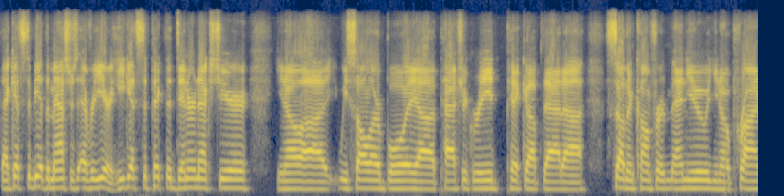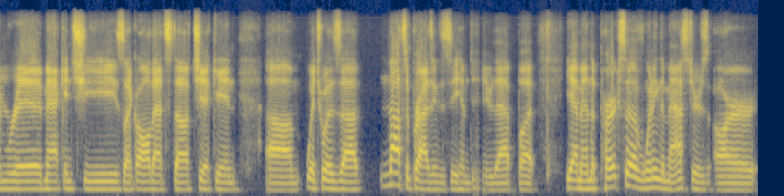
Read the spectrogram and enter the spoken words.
that gets to be at the Masters every year. He gets to pick the dinner next year. You know, uh, we saw our boy uh, Patrick Reed pick up that uh, Southern Comfort menu. You know, prime rib, mac and cheese, like all that stuff, chicken, um, which was uh, not surprising to see him do that. But yeah, man, the perks of winning the Masters are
